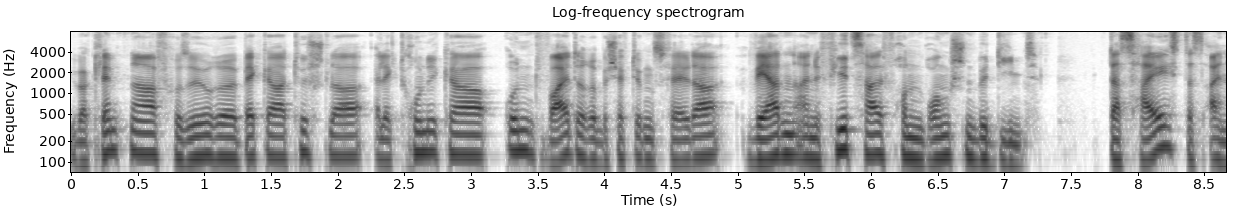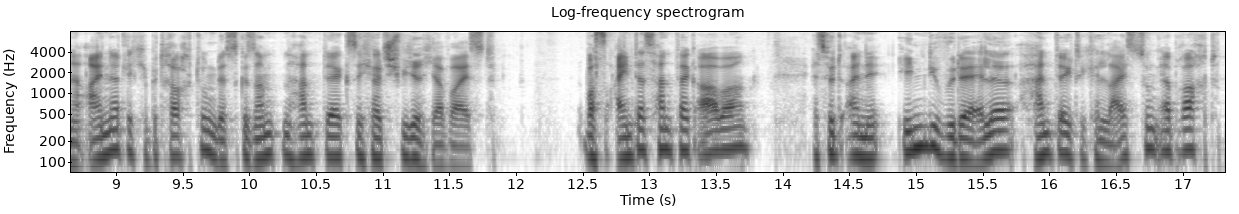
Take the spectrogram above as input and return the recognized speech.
Über Klempner, Friseure, Bäcker, Tischler, Elektroniker und weitere Beschäftigungsfelder werden eine Vielzahl von Branchen bedient. Das heißt, dass eine einheitliche Betrachtung des gesamten Handwerks sich als schwierig erweist. Was eint das Handwerk aber? Es wird eine individuelle handwerkliche Leistung erbracht.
